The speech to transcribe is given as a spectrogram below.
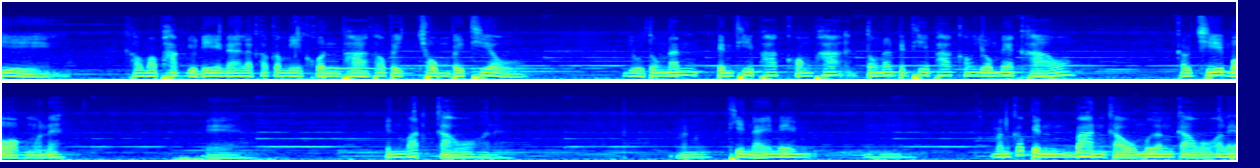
ที่เขามาพักอยู่นี่นะ แล้วเขาก็มีคนพาเขาไปชมไปเที่ยว อยู่ตรงนั้นเป็นที่พักของพระ ตรงนั้นเป็นที่พักของโยมแม่ขาว เขาชี้บอกหมดนะเออเป็นวัดเก่านะมันที่ไหนไม่ มันก็เป็นบ้านเก่าเมืองเก่าอะไร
